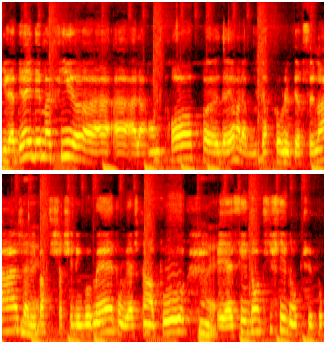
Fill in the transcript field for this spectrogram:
il a bien aidé ma fille à, la rendre propre. D'ailleurs, elle a voulu faire comme le personnage. Elle est partie chercher des gommettes, on lui a acheté un pot et elle s'est identifiée. Donc c'est pour,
